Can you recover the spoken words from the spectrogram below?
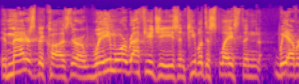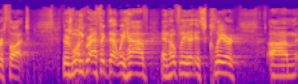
It matters because there are way more refugees and people displaced than we ever thought. There's one graphic that we have, and hopefully it's clear. Um,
